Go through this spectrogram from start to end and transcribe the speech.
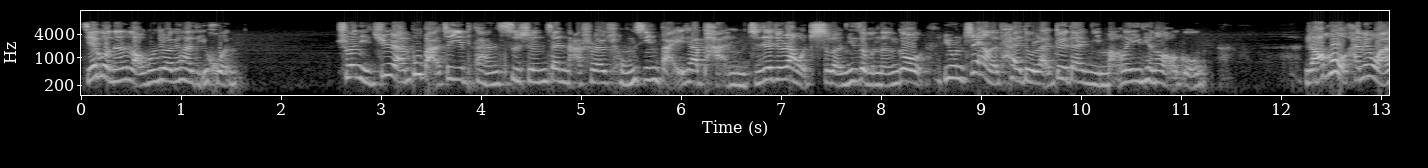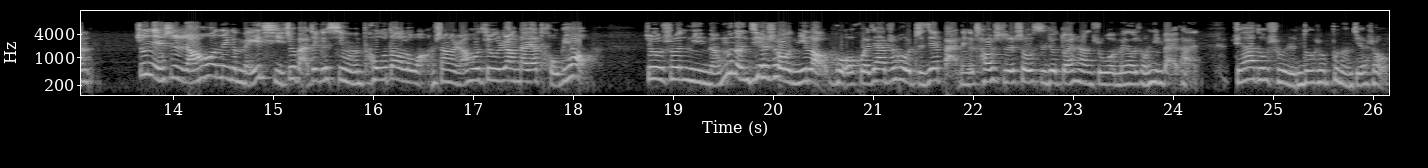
结果呢，老公就要跟她离婚。说你居然不把这一盘刺身再拿出来重新摆一下盘，你直接就让我吃了，你怎么能够用这样的态度来对待你忙了一天的老公？然后还没完，重点是，然后那个媒体就把这个新闻抛到了网上，然后就让大家投票，就是说你能不能接受你老婆回家之后直接把那个超市的寿司就端上桌，没有重新摆盘？绝大多数人都说不能接受，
